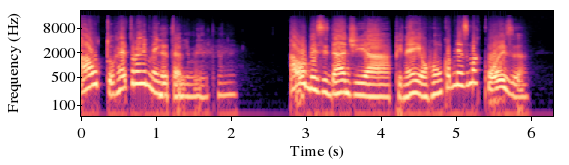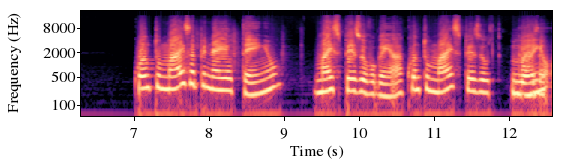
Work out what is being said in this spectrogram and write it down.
auto-retroalimenta. Retroalimenta, né? A obesidade e a apneia, o ronco, a mesma coisa. Quanto mais apneia eu tenho, mais peso eu vou ganhar. Quanto mais peso eu mais ganho,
